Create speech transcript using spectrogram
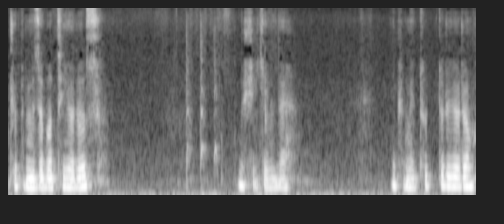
köprümüze batıyoruz. Bu şekilde ipimi tutturuyorum.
